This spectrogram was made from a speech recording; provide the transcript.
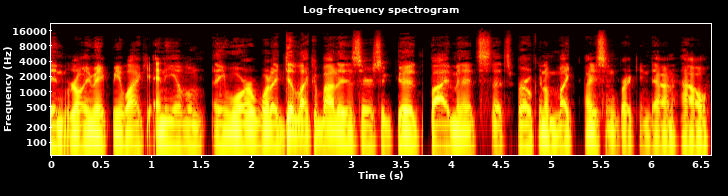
didn't really make me like any of them anymore. What I did like about it is there's a good five minutes that's broken of Mike Tyson breaking down how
